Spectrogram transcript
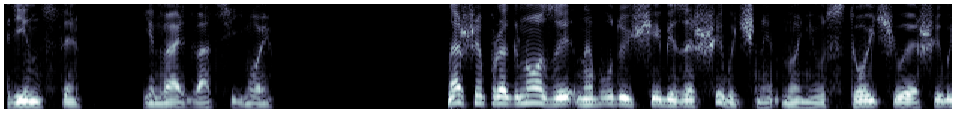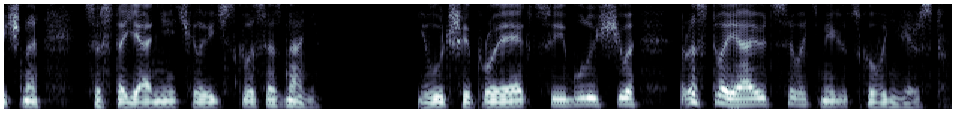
11. Январь 27. Наши прогнозы на будущее безошибочны, но неустойчиво и ошибочно состояние человеческого сознания, и лучшие проекции будущего растворяются во тьме людского невежества.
